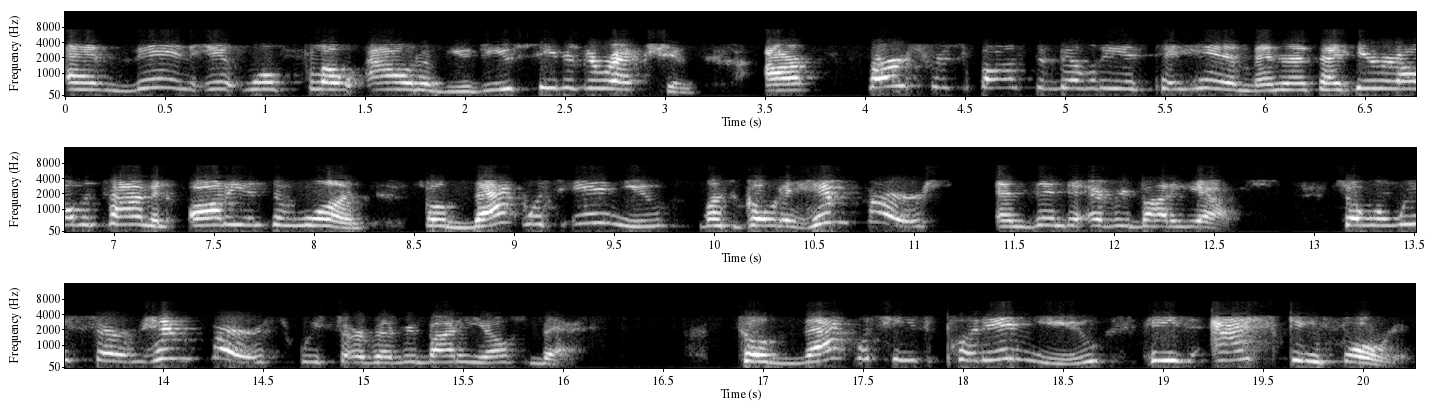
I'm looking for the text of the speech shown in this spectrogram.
and then it will flow out of you. Do you see the direction? Our first responsibility is to Him, and as I hear it all the time, an audience of one. So that which in you must go to Him first and then to everybody else. So when we serve Him first, we serve everybody else best. So that which he's put in you, he's asking for it.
